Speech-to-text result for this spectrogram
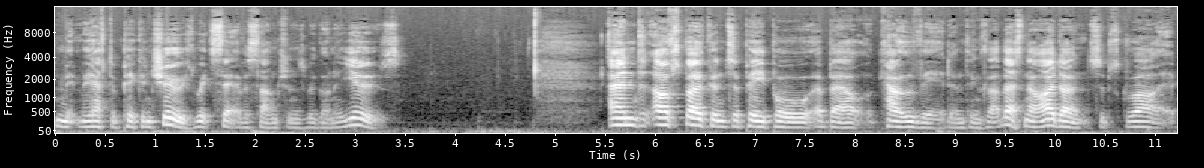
we have to pick and choose which set of assumptions we're going to use. And I've spoken to people about COVID and things like this. Now, I don't subscribe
